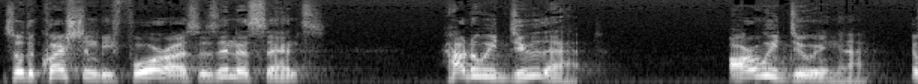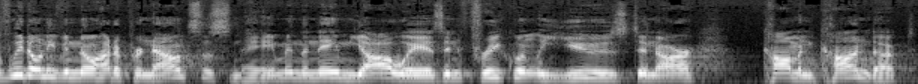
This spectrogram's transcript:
So the question before us is, in a sense, how do we do that? Are we doing that? If we don't even know how to pronounce this name, and the name Yahweh is infrequently used in our common conduct,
